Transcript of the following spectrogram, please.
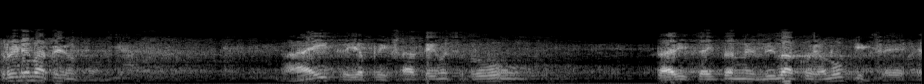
ત્રિણીમાં કહ્યું હતું. ભાઈ, કઈ અપેક્ષા કહ્યું છે? પ્રભુ તારી ચૈતન્ય લીલા કોઈ અલૌકિક છે?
